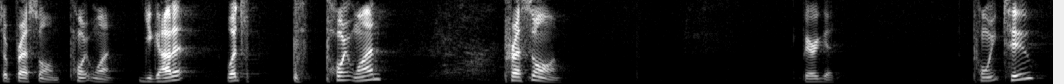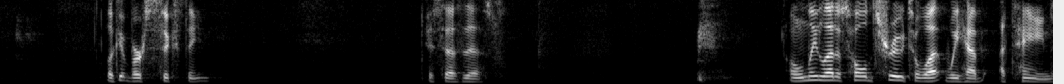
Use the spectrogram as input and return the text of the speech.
So press on. Point one. You got it? What's point one? Press on. Very good. Point two, look at verse 16 it says this Only let us hold true to what we have attained.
